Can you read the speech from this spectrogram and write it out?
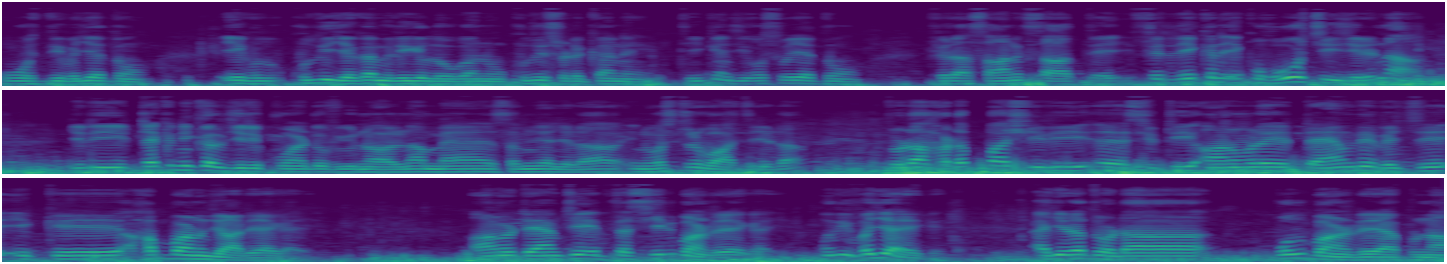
ਉਸ ਦੀ ਵਜ੍ਹਾ ਤੋਂ ਇੱਕ ਖੁੱਲੀ ਜਗ੍ਹਾ ਮਿਲੀ ਗਈ ਲੋਕਾਂ ਨੂੰ ਖੁੱਲੀ ਸੜਕਾਂ ਨੇ, ਠੀਕ ਹੈ ਜੀ ਉਸ ਵਜ੍ਹਾ ਤੋਂ ਫਿਰ ਆਸਾਨਕ ਸਾਥ ਤੇ ਫਿਰ ਲੇਕਿਨ ਇੱਕ ਹੋਰ ਚੀਜ਼ ਜਿਹੜੀ ਨਾ, ਜਿਹੜੀ ਟੈਕਨੀਕਲ ਜਿਹੜੀ ਪੁਆਇੰਟ ਆਫ View ਨਾਲ ਨਾ ਮੈਂ ਸਮਝਿਆ ਜਿਹੜਾ ਇਨਵੈਸਟਰ ਵਾਸਤੇ ਜਿਹੜਾ ਥੋੜਾ ਹੜੱਪਾ ਸ਼ੀਰੀ ਸਿਟੀ ਆਉਣ ਵਾਲੇ ਟਾਈਮ ਦੇ ਵਿੱਚ ਇੱਕ ਹੱਬ ਬਣ ਜਾ ਰਿਹਾ ਹੈਗਾ ਹੈ। ਆਉਣ ਵਾਲੇ ਟਾਈਮ 'ਚ ਇਹ ਤਹਿਸੀਲ ਬਣ ਰਿਹਾ ਹੈਗਾ ਹੈ। ਉਹਦੀ ਵਜ੍ਹਾ ਹੈ ਕਿ ਇਹ ਜਿਹੜਾ ਤੁਹਾਡਾ ਪੁਲ ਬਣ ਰਿਹਾ ਆਪਣਾ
